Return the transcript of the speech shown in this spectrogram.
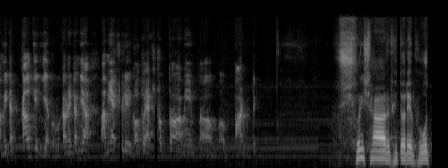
আমি এটা কালকে গিয়া করব। কারণ এটা নিয়ে আমি অ্যাকচুয়ালি গত এক সপ্তাহ আমি পার সরিষার ভিতরে ভূত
